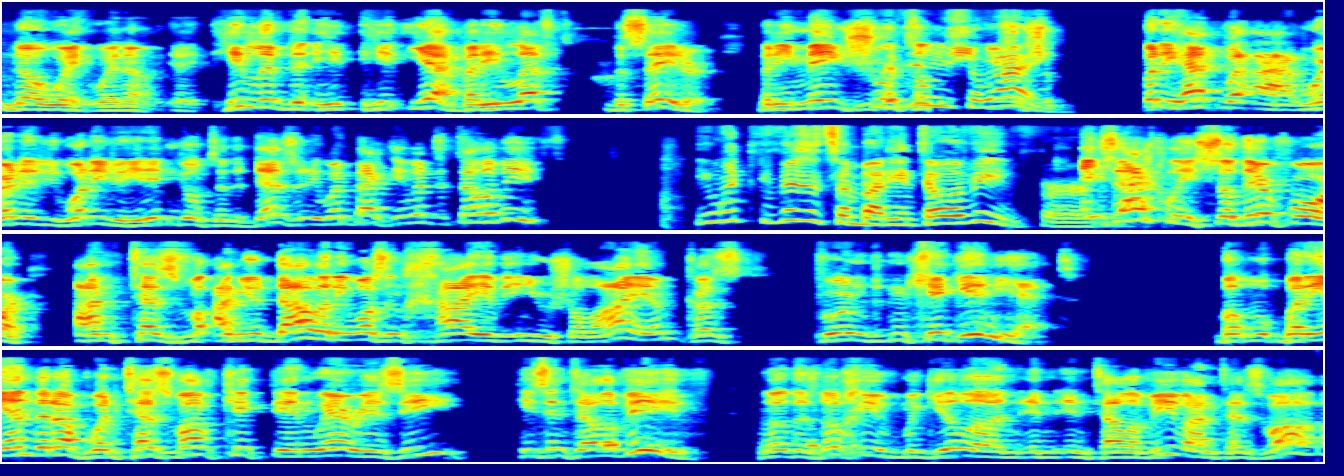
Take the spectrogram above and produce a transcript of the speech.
No, wait, wait, no. He lived. In, he, he yeah, but he left Beseder, but he made sure he to leave Yerushalayim. But he had. Uh, where did he? What did he do? He didn't go to the desert. He went back. He went to Tel Aviv. He went to visit somebody in Tel Aviv for exactly. So therefore, on Tezv on Yudalit, he wasn't chayiv in Yerushalayim because Purim didn't kick in yet. But but he ended up when Tezvav kicked in. Where is he? He's in Tel Aviv. No, there's no Chiyuv Megillah in, in, in, Tel Aviv on Tezvav.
